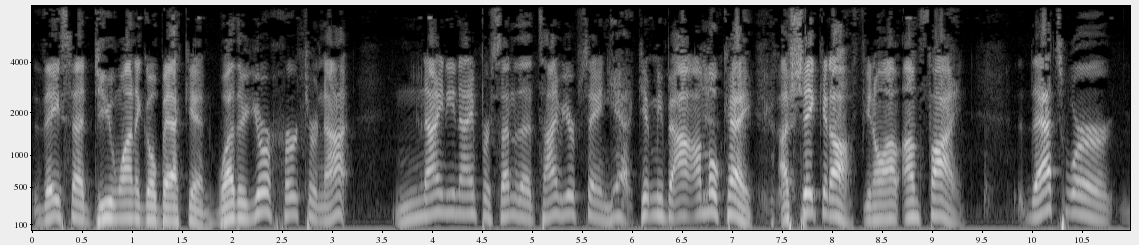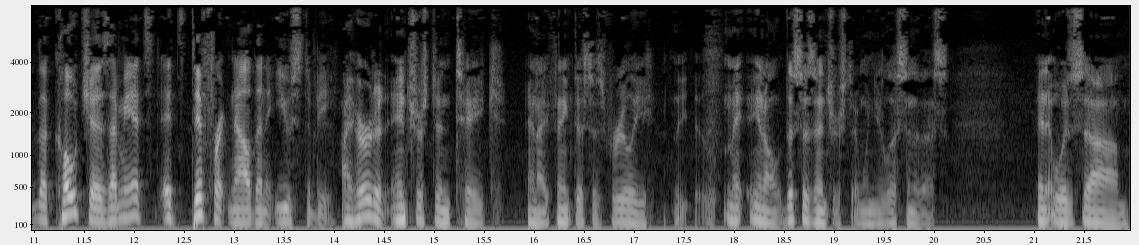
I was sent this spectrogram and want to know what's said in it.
they said, do you want to go back in? Whether you're hurt or not, 99% of the time you're saying, yeah, get me back. I- I'm okay. I shake it off. You know, I'm, I'm fine. That's where the coaches, I mean, it's, it's different now than it used to be. I heard an interesting take, and I think this is really, you know, this is interesting when you listen to this. And it was, um,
